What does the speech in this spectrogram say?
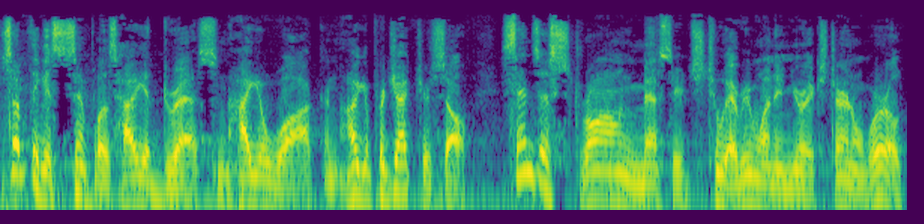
Something as simple as how you dress and how you walk and how you project yourself sends a strong message to everyone in your external world,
